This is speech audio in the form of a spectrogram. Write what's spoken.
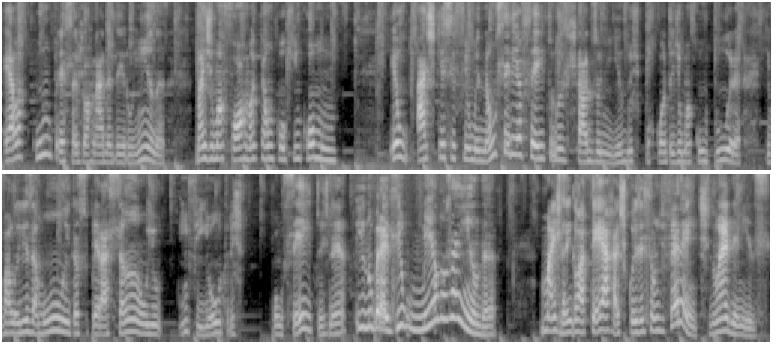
ela cumpre essa jornada da heroína, mas de uma forma que é um pouco incomum. Eu acho que esse filme não seria feito nos Estados Unidos por conta de uma cultura que valoriza muito a superação e, enfim, outros conceitos, né? E no Brasil, menos ainda. Mas na Inglaterra as coisas são diferentes, não é, Denise?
